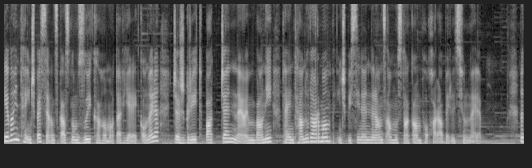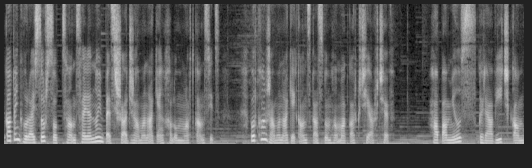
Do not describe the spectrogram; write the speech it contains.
Եվ այն թե ինչպես է անցկացնում զույգը համատեղ երեկոները, ճշգրիտ պատճենն է այն բանի, թե ընդհանուր առմամբ ինչպիսին են նրանց ամուսնական փոխհարաբերությունները։ Նկատենք, որ այսօր սոցցանցերը նույնպես շատ ժամանակ են խլում մարդկանցից։ Որքան ժամանակ եք անցկացնում համակարգչի առջև հապամյուս, գրավիչ կամ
